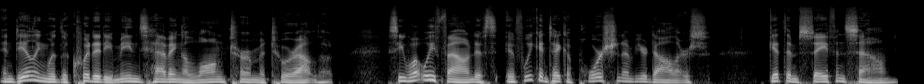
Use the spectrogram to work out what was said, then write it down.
And dealing with liquidity means having a long term mature outlook. See, what we found if, if we can take a portion of your dollars, get them safe and sound,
